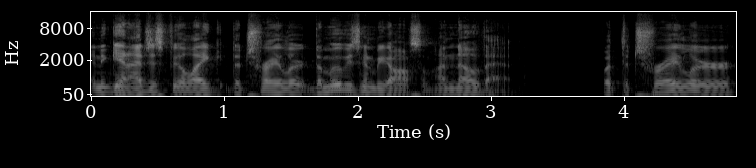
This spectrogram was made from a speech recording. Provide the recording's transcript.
and again, I just feel like the trailer, the movie's gonna be awesome. I know that, but the trailer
